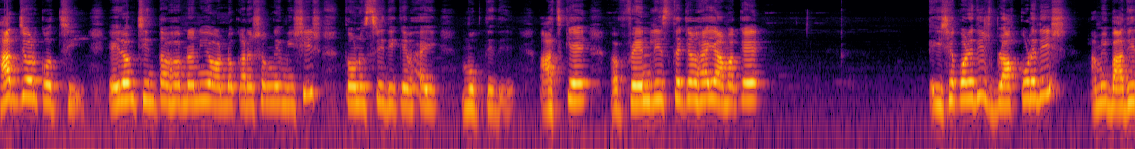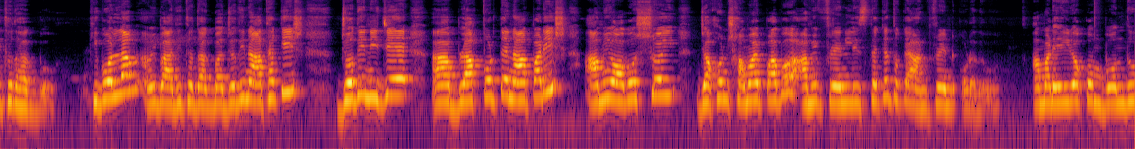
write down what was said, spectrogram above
হাত জোর করছি। এরকম চিন্তাভাবনা নিয়ে অন্য কারোর সঙ্গে মিশিস তনুশ্রীদিকে ভাই মুক্তি দে। আজকে ফ্রেন্ড লিস্ট থেকে ভাই আমাকে ইসে করে দিস ব্লক করে দিস, আমি বাধিত থাকব। কি বললাম? আমি বাধিত থাকব আর যদি না থাকিস, যদি নিজে ব্লক করতে না পারিস, আমি অবশ্যই যখন সময় পাবো, আমি ফ্রেন্ড লিস্ট থেকে তোকে আনফ্রেন্ড করে দেবো। আমার এই রকম বন্ধু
